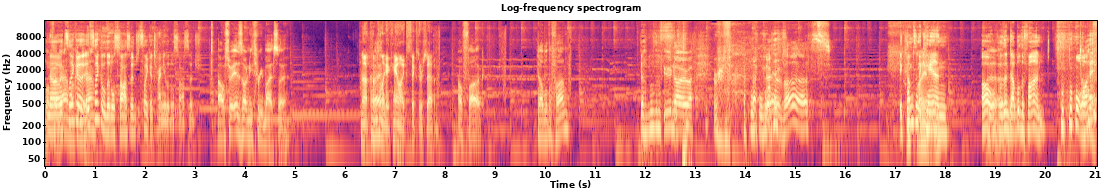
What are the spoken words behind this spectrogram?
Lock No, it's down, like lock it a it's like a little sausage. It's like a tiny little sausage. Oh, so it is only three bites though. No, it comes in like a can of like six or seven. Oh fuck. Double the fun. Double the. Uno. Uno What? reverse. It comes in a playing, man. can. Oh, well then double the fun. what?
